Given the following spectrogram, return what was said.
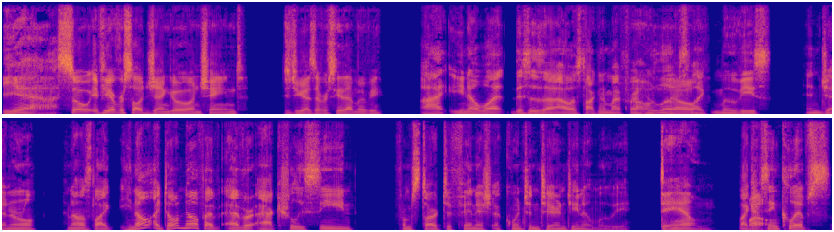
Yeah. So, if you ever saw Django Unchained, did you guys ever see that movie? I, you know what? This is. Uh, I was talking to my friend Oh, who loves no. like movies in general, and I was like, you know, I don't know if I've ever actually seen from start to finish a Quentin Tarantino movie. Damn. Like Wow. I've seen clips,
